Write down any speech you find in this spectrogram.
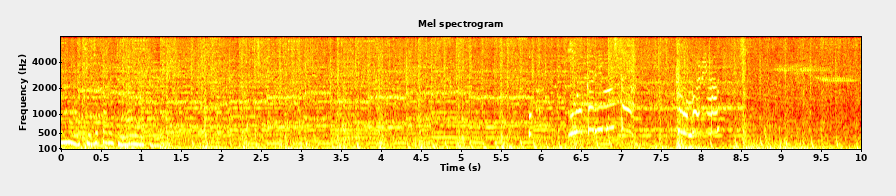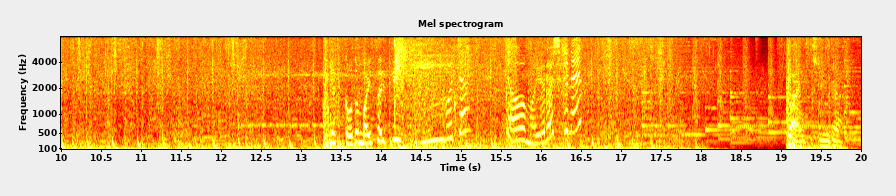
には気づかれてない。みたい。わかりました頑張り，んごちゃん今日もよろしくね怪豬的。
